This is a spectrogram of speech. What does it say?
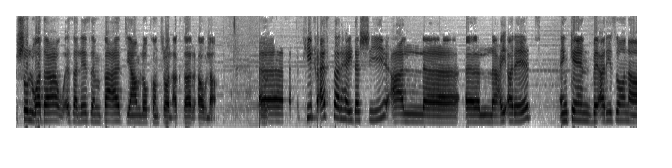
شو الوضع وإذا لازم بعد يعملوا كنترول أكثر أو لا. آه كيف أثر هيدا الشيء على ال- العقارات؟ إن كان بأريزونا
